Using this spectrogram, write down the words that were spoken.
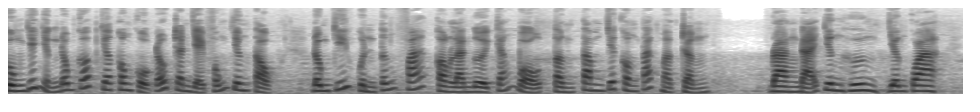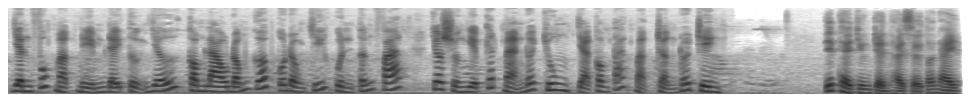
Cùng với những đóng góp cho công cuộc đấu tranh giải phóng dân tộc, đồng chí Quỳnh Tấn Phát còn là người cán bộ tận tâm với công tác mặt trận. Đoàn đã dân hương, dân qua, dành phút mặc niệm để tưởng nhớ công lao đóng góp của đồng chí Quỳnh Tấn Phát cho sự nghiệp cách mạng nói chung và công tác mặt trận nói riêng. Tiếp theo chương trình thời sự tối nay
